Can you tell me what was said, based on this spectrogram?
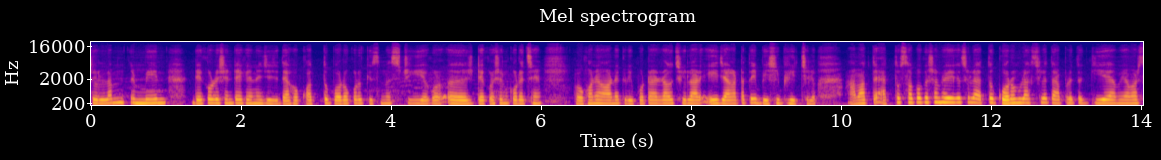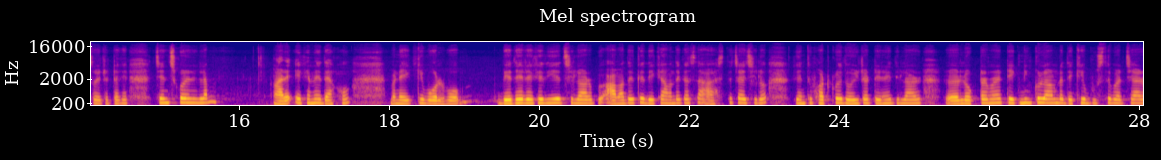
চললাম মেন ডেকোরেশনটা এখানে যে দেখো কত বড় করে ক্রিসমাস ট্রি ডেকোরেশন করেছে। ওখানে অনেক রিপোর্টাররাও ছিল আর এই জায়গাটাতেই বেশি ভিড় ছিল। আমার তো এত সাফোকেশন হয়ে গেছিল, এত গরম লাগছিল, তারপরে তো গিয়ে আমি আমার সোয়েটারটাকে চেঞ্জ করে নিলাম। আর এখানে দেখো মানে কি বলব বেঁধে রেখে দিয়েছিল আর আমাদেরকে দেখে আমাদের কাছে আসতে চাইছিল, কিন্তু ফট করে দড়িটা টেনে দিল আর লোকটার মানে টেকনিকগুলো আমরা দেখে বুঝতে পারছি আর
